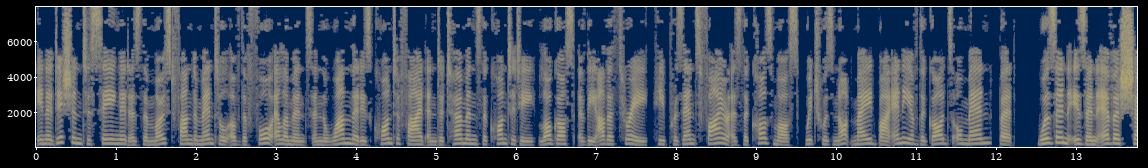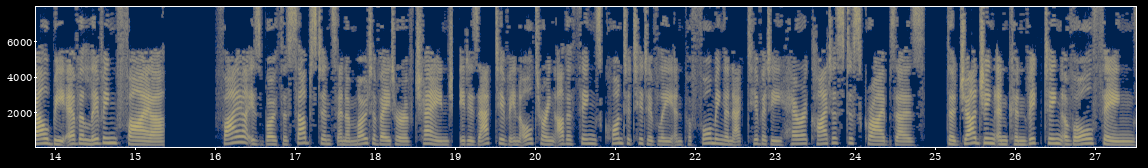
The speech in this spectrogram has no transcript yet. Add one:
In addition to seeing it as the most fundamental of the four elements and the one that is quantified and determines the quantity logos of the other three, he presents fire as the cosmos, which was not made by any of the gods or men, but was and is and ever shall be ever-living fire. Fire is both a substance and a motivator of change, it is active in altering other things quantitatively and performing an activity Heraclitus describes as the judging and convicting of all things.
